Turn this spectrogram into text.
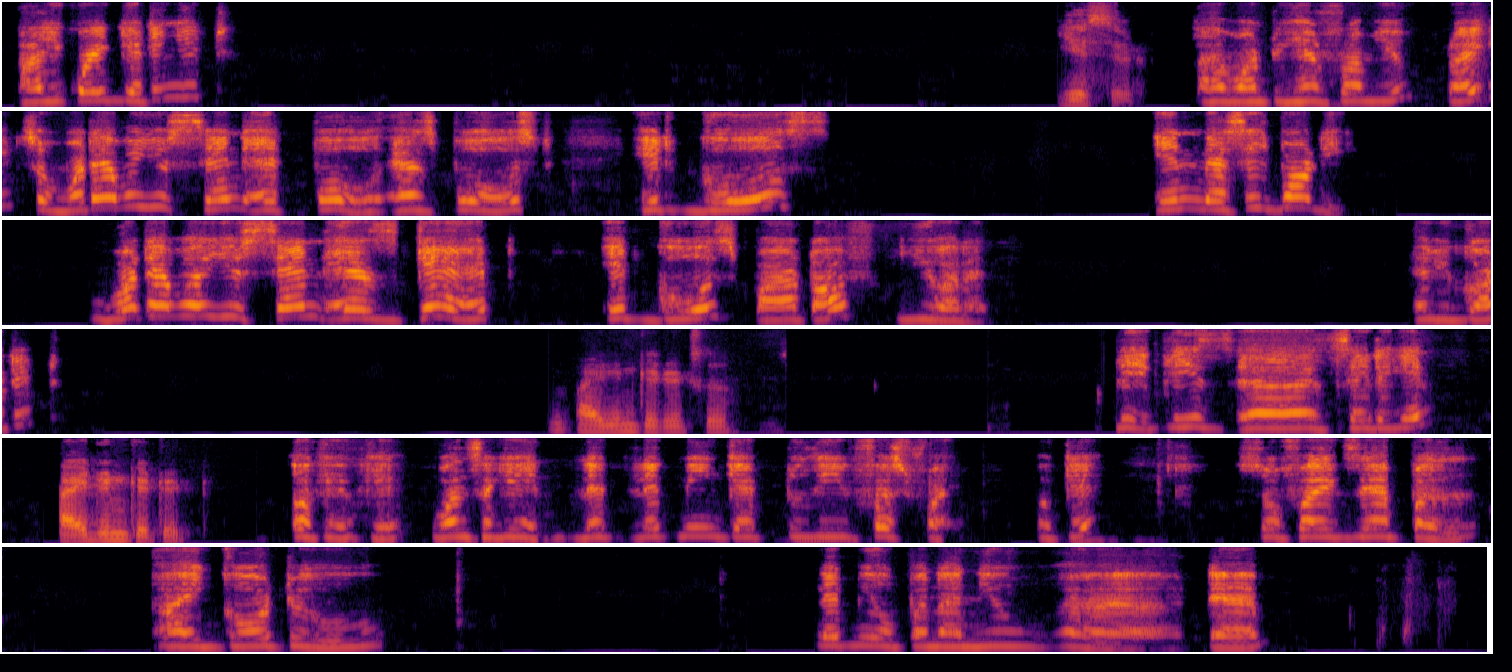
Are you quite getting it? Yes, sir. I want to hear from you, right? So whatever you send at po as post, it goes in message body. Whatever you send as get, it goes part of URL. Have you got it? I didn't get it, sir. Please, please uh, say it again. I didn't get it. Okay, okay. Once again, let, let me get to the first file. Okay. So for example, I go to, let me open a new uh, tab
